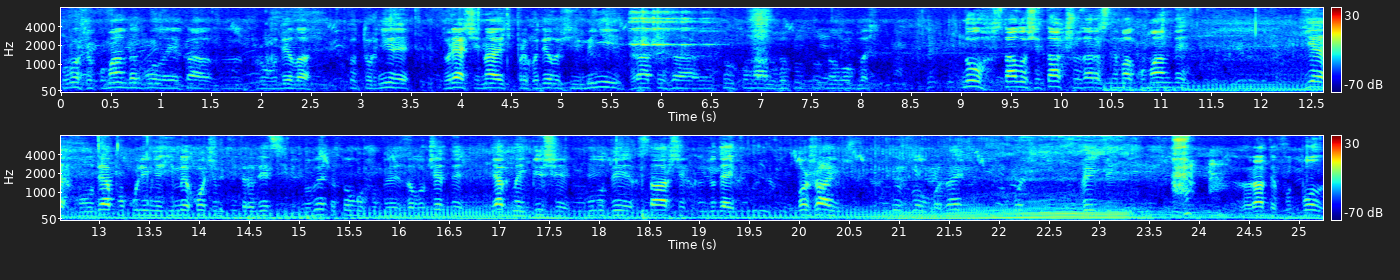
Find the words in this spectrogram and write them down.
хороша команда була, яка проводила тут турніри. До речі, навіть приходилося і мені грати за ту команду, тут, тут на область. Ну, сталося так, що зараз нема команди є молоде покоління, і ми хочемо ті традиції відновити, тому щоб залучити якнайбільше молодих, старших людей, бажаючих, бажаючих, які хочуть вийти і, грати в футбол,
